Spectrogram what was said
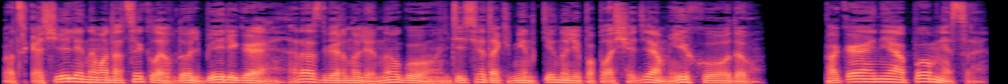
Подскочили на мотоциклах вдоль берега, развернули ногу, десяток мин кинули по площадям и ходу. Пока они опомнятся,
